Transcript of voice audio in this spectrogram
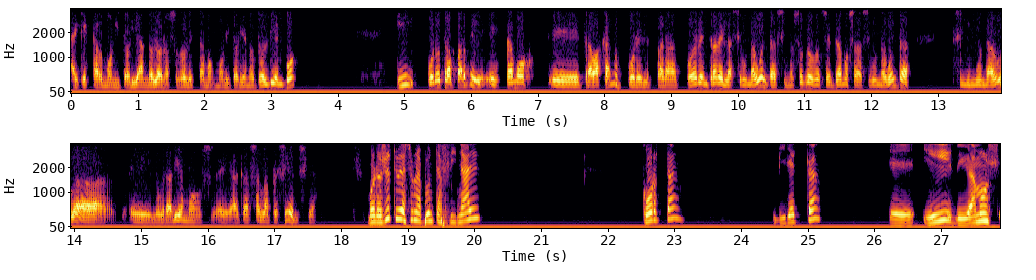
hay que estar monitoreándolo, nosotros le estamos monitoreando todo el tiempo, y por otra parte estamos eh, trabajando por el, para poder entrar en la segunda vuelta. Si nosotros entramos a la segunda vuelta, sin ninguna duda eh, lograríamos eh, alcanzar la presidencia. Bueno, yo te voy a hacer una pregunta final, corta, directa y, digamos,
